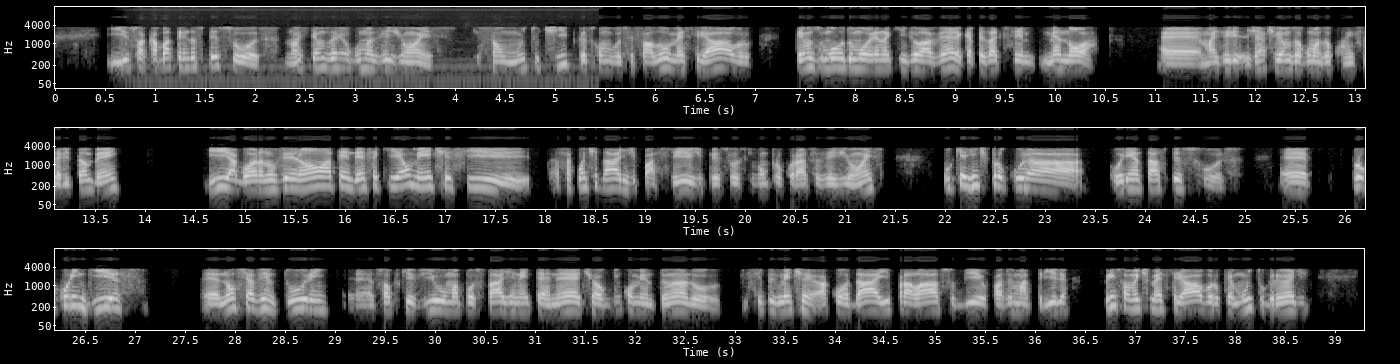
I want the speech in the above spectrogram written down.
e isso acaba atraindo as pessoas. Nós temos aí algumas regiões que são muito típicas, como você falou, Mestre Álvaro. Temos o Morro do Moreno aqui em Vila Velha, que apesar de ser menor, é, mas ele, já tivemos algumas ocorrências ali também. E agora no verão a tendência é que aumente esse, essa quantidade de passeios, de pessoas que vão procurar essas regiões. O que a gente procura orientar as pessoas? É, procurem guias, é, não se aventurem é, só porque viu uma postagem na internet, alguém comentando, simplesmente acordar, ir para lá, subir, fazer uma trilha, principalmente Mestre Álvaro, que é muito grande.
